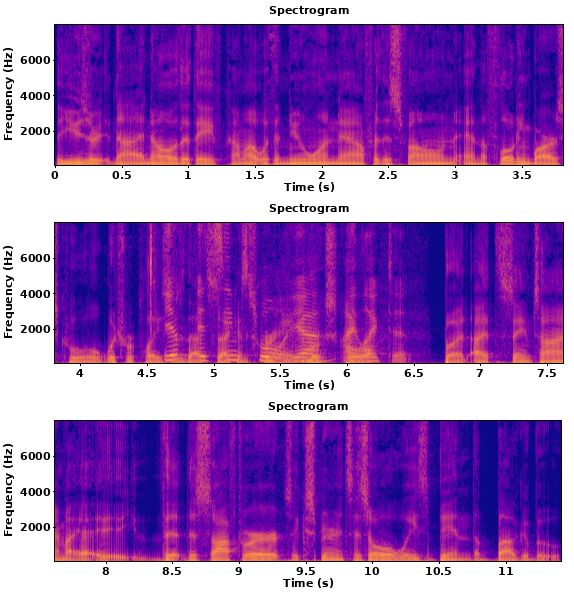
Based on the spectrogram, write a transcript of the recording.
The user now I know that they've come out with a new one now for this phone, and the floating bar is cool, which replaces yep. that It second seems cool. screen. Yeah, it looks cool. I liked it. But at the same time, I, I- the the software experience has always been the bugaboo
